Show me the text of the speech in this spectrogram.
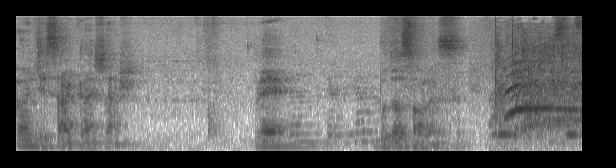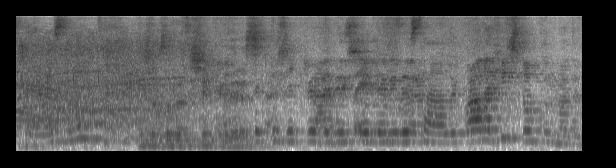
öncesi arkadaşlar. Ve bu da sonrası. Hocamıza da teşekkür ederiz. Çok teşekkür Ben ederiz. teşekkür Ellerinize ederim. sağlık. Vallahi hiç dokunmadım.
